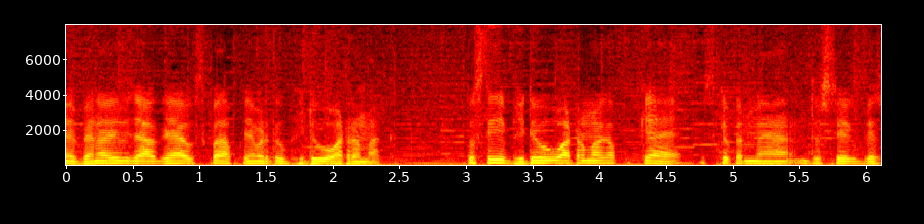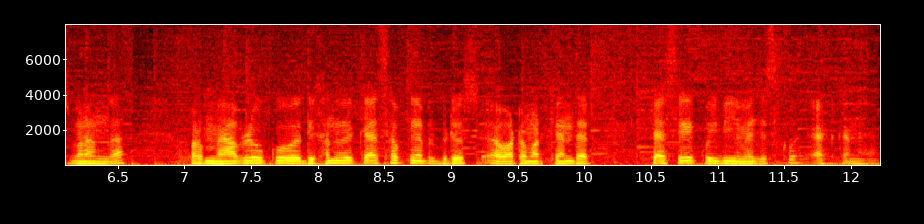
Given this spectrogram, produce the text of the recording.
बैनर इमेज आ गया, उसके बाद आपको यहाँ पर देखो वीडियो वाटर मार्क दोस्तों ये वीडियो वाटर मार्क आपको क्या है, उसके ऊपर मैं दूसरे एक वीडियो बनाऊँगा। और मैं आप लोगों को दिखा दूँगा कैसे आपके यहाँ पर वीडियो वाटर मार्क के अंदर कैसे कोई भी इमेजेस को ऐड करना है।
